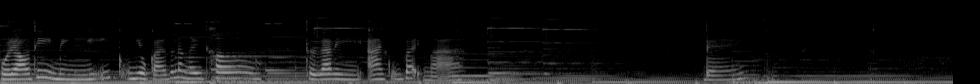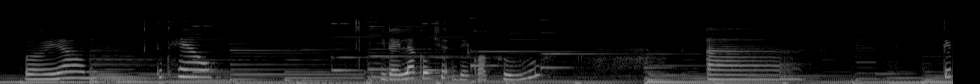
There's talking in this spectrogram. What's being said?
Hồi đó thì mình nghĩ cũng nhiều cái rất là ngây thơ. Thật ra thì ai cũng vậy mà. Đấy. Với um, tiếp theo. Thì đấy là câu chuyện về quá khứ. Tiếp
